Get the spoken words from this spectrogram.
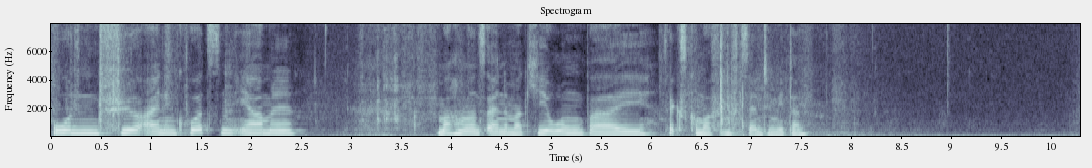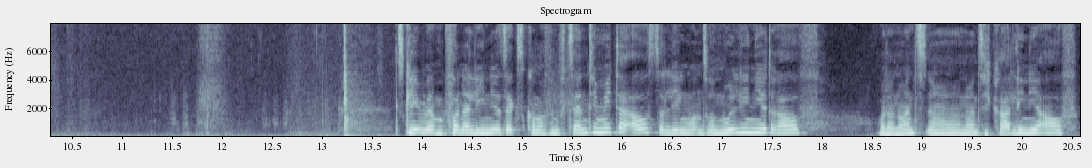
Und für einen kurzen Ärmel machen wir uns eine Markierung bei 6,5 cm. Jetzt gehen wir von der Linie 6,5 cm aus, da legen wir unsere Nulllinie drauf oder 90, äh, 90 Grad Linie auf,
